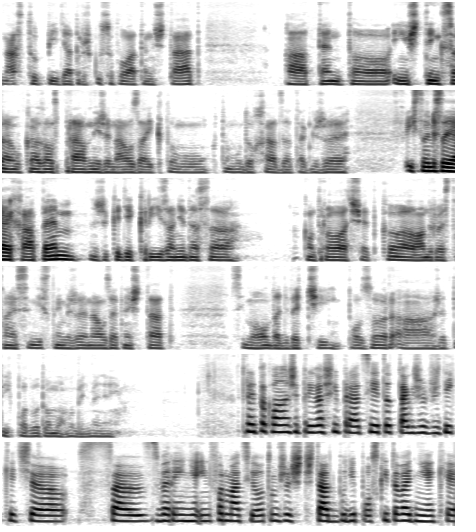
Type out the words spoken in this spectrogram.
nastúpiť a trošku suplovať ten štát. A tento inštinkt sa ukázal správny, že naozaj k tomu, k tomu dochádza. Takže v istom zmysle ja aj chápem, že keď je kríza, nedá sa kontrolovať všetko, ale na druhej strane si myslím, že naozaj ten štát si mohol dať väčší pozor a že tých podvodov mohlo byť menej. Predpokladám, že pri vašej práci je to tak, že vždy, keď e, sa zverejnia informácie o tom, že štát bude poskytovať nejaké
